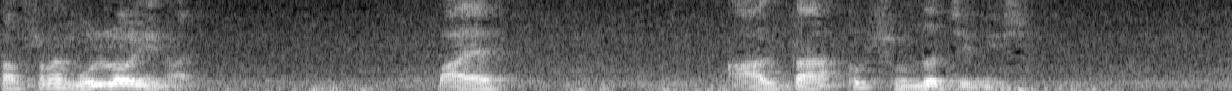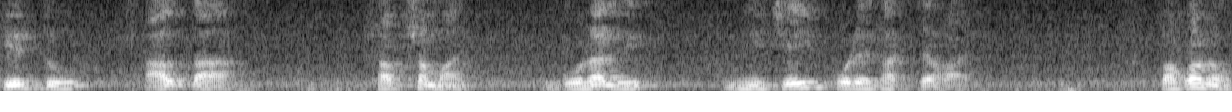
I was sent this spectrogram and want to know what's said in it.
সবসময় মূল্যহীন হয়। পায়ের আলতা খুব সুন্দর জিনিস। কিন্তু আলতা সবসময় গোড়ালির নিচেই পড়ে থাকতে হয়। কখনো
